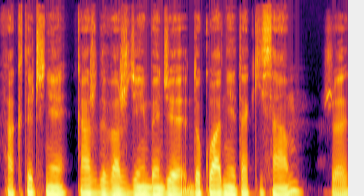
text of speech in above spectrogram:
faktycznie każdy Wasz dzień będzie dokładnie taki sam, że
